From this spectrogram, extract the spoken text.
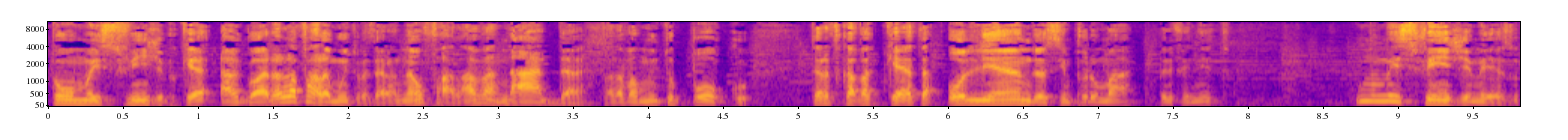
como uma esfinge, porque agora ela fala muito, mas ela não falava nada, falava muito pouco. Então ela ficava quieta, olhando assim para o mar, para o infinito, como uma esfinge mesmo.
